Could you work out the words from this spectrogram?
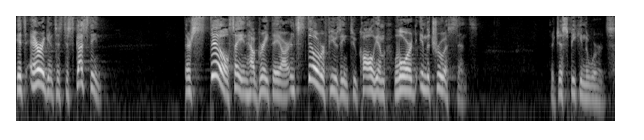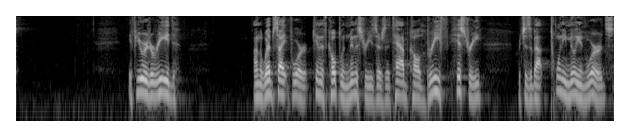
It's arrogance. It's disgusting. They're still saying how great they are and still refusing to call him Lord in the truest sense. They're just speaking the words. If you were to read on the website for Kenneth Copeland Ministries, there's a tab called Brief History, which is about 20 million words.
